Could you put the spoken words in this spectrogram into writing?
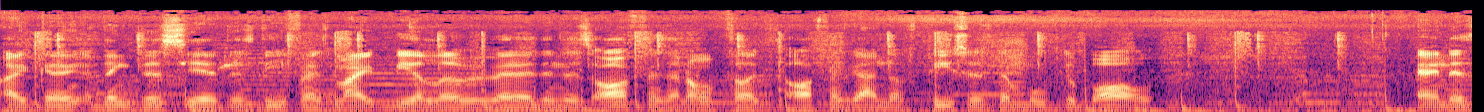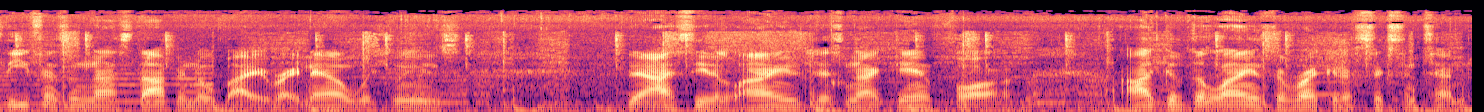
I think this year this defense might be a little bit better than this offense. I don't feel like this offense got enough pieces to move the ball, and this defense is not stopping nobody right now, which means that I see the Lions just not getting far. I'll give the Lions the record of six and ten.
